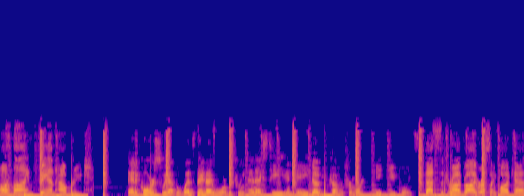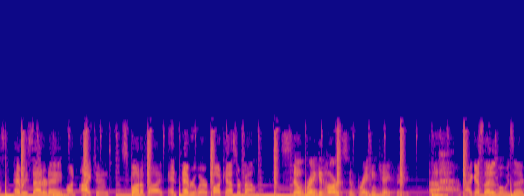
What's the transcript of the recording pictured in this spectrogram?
online fan outrage. And of course, we have the Wednesday night war between NXT and AEW covered from our unique viewpoints. That's the Drive By Wrestling Podcast every Saturday on iTunes, Spotify, and everywhere podcasts are found. Still breaking hearts and breaking kayfabe. Uh, I guess that is what we say.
